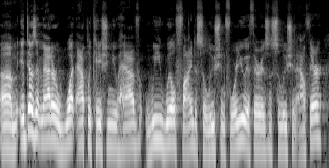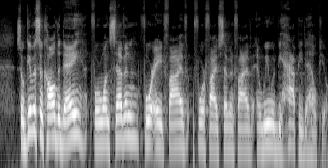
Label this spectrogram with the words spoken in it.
Um, it doesn't matter what application you have, we will find a solution for you if there is a solution out there. So give us a call today, 417 485 4575, and we would be happy to help you.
